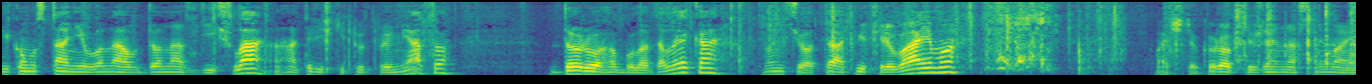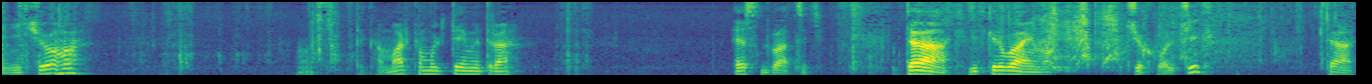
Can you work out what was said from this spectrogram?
в якому стані вона до нас дійшла. Ага, трішки тут прим'ято. Дорога була далека. Ну нічого. Так, відкриваємо. Бачите, в коробці вже у нас немає нічого. Ось така марка мультиметра S20. Так, відкриваємо чохольчик. Так,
